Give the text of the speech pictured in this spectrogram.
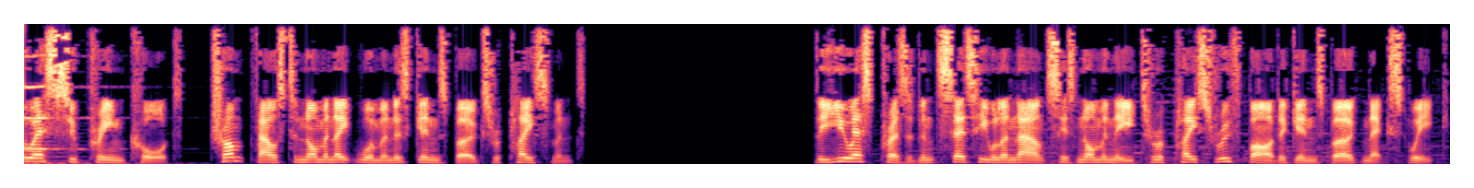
U.S. Supreme Court, Trump vows to nominate woman as Ginsburg's replacement. The U.S. president says he will announce his nominee to replace Ruth Bader Ginsburg next week.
